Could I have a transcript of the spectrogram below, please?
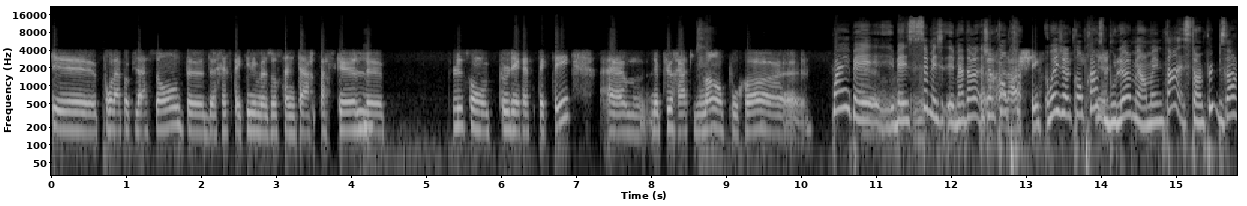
que pour la population de, respecter les mesures sanitaires parce que mm. le plus on peut les respecter, euh, le plus rapidement on pourra oui, ben, euh, ben c'est ça, mais euh, madame, je le comprends. Oui, je le comprends ce bout-là, mais en même temps, c'est un peu bizarre,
